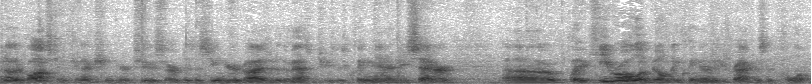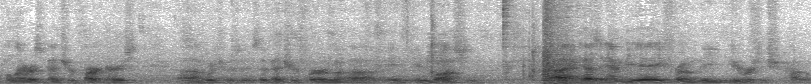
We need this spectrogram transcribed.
another Boston connection here too, served as a senior advisor to the Massachusetts Clean Energy Center, uh, played a key role in building clean energy practice at Pol- Polaris Venture Partners, uh, which was is a venture firm uh, in in Boston, uh, and has an MBA from the University of Chicago.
